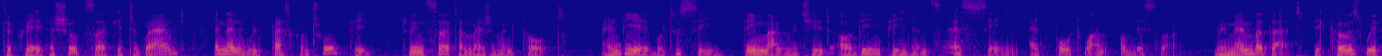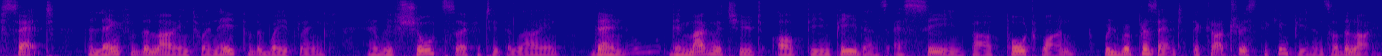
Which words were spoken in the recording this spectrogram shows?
to create a short circuit to ground, and then we'll press Ctrl P to insert a measurement port and be able to see the magnitude of the impedance as seen at port 1 of this line. Remember that because we've set the length of the line to an eighth of the wavelength and we've short-circuited the line, then the magnitude of the impedance as seen by port 1 will represent the characteristic impedance of the line.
